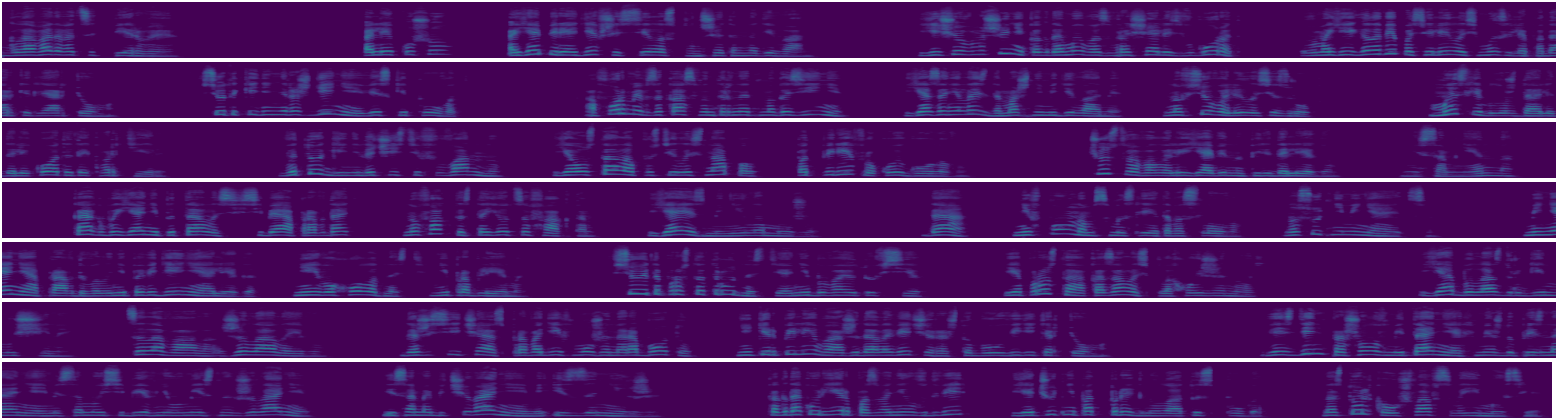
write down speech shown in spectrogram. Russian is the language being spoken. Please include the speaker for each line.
Speaker 1: Глава двадцать первая. Олег ушел, а я, переодевшись, села с планшетом на диван. Еще в машине, когда мы возвращались в город, в моей голове поселилась мысль о подарке для Артема. Все-таки день рождения – веский повод. Оформив заказ в интернет-магазине, я занялась домашними делами, но все валилось из рук. Мысли блуждали далеко от этой квартиры. В итоге, не дочистив ванну, я устало опустилась на пол подперев рукой голову. Чувствовала ли я вину перед Олегом? Несомненно. Как бы я ни пыталась себя оправдать, но факт остается фактом. Я изменила мужу. Да, не в полном смысле этого слова, но суть не меняется. Меня не оправдывало ни поведение Олега, ни его холодность, ни проблемы. Все это просто трудности, они бывают у всех. Я просто оказалась плохой женой. Я была с другим мужчиной. Целовала, желала его. Даже сейчас, проводив мужа на работу, нетерпеливо ожидала вечера, чтобы увидеть Артема. Весь день прошел в метаниях между признаниями самой себе в неуместных желаниях и самобичеваниями из-за них же. Когда курьер позвонил в дверь, я чуть не подпрыгнула от испуга. Настолько ушла в свои мысли.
